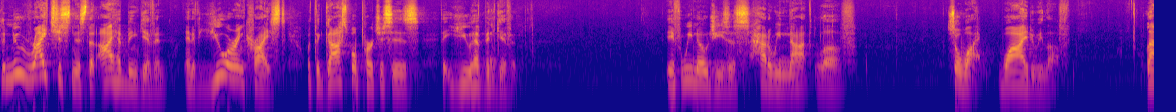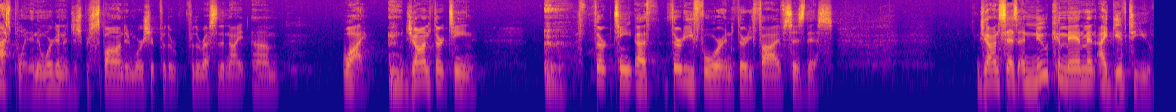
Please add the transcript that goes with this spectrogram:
the new righteousness that I have been given. And if you are in Christ, what the gospel purchases that you have been given. If we know Jesus, how do we not love? So, why? Why do we love? Last point, and then we're going to just respond and worship for the, for the rest of the night. Um, why? John 13, 13 uh, 34 and 35 says this John says, A new commandment I give to you,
